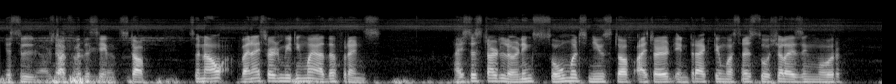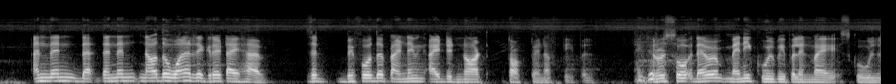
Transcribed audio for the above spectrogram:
You're still Yeah, stuck with the definitely, same stuff. So now when I started meeting my other friends, I just started learning so much new stuff. I started interacting more, started socializing more. And then that, and then now the one regret I have is that before the pandemic I did not talk to enough people. Like there were so there were many cool people in my school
